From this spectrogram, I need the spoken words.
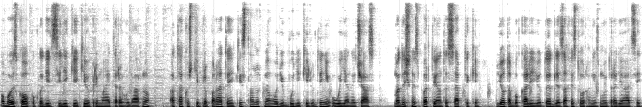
Обов'язково покладіть всі ліки, які ви приймаєте регулярно, а також ті препарати, які стануть в нагоді будь-якій людині у воєнний час, медичний спирт і антисептики, йод або калій йоди для захисту організму від радіації,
